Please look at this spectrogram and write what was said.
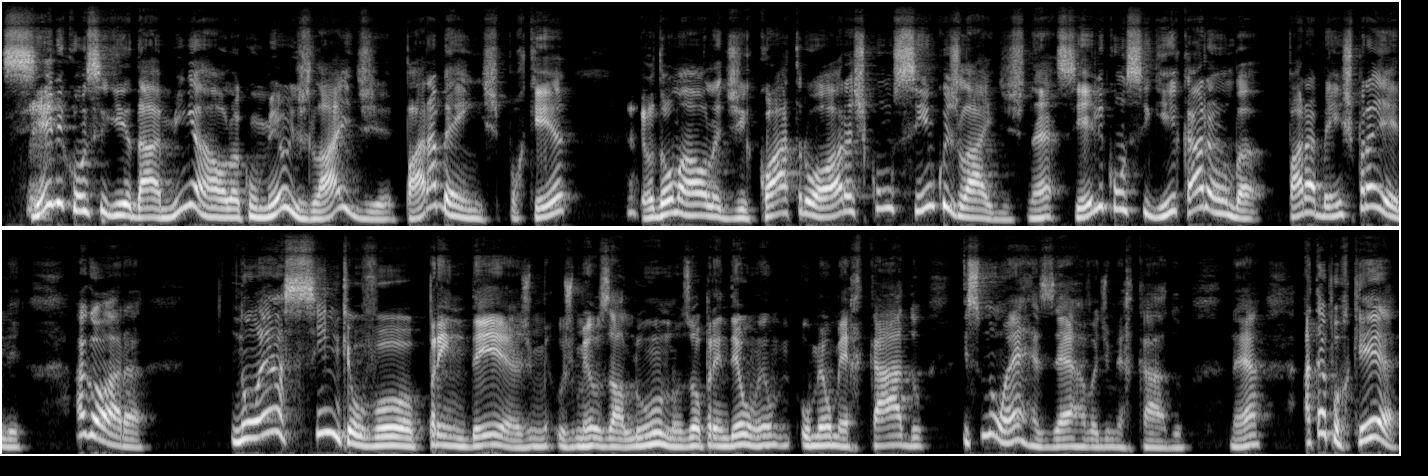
se ele conseguir dar a minha aula com o meu slide, parabéns, porque eu dou uma aula de quatro horas com cinco slides, né? Se ele conseguir, caramba, parabéns para ele. Agora, não é assim que eu vou prender as, os meus alunos ou prender o meu, o meu mercado. Isso não é reserva de mercado, né? Até porque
